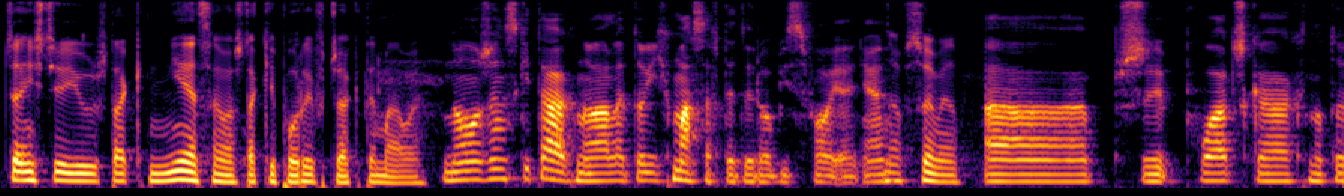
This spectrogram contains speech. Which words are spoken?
częściej już tak nie są aż takie porywcze jak te małe. No, rzęski tak, no ale to ich masa wtedy robi swoje, nie? No w sumie. A przy płaczkach, no to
